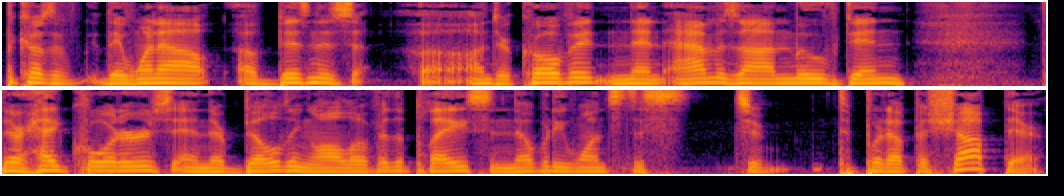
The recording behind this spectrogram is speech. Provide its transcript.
because of they went out of business uh, under COVID, and then Amazon moved in their headquarters and they're building all over the place, and nobody wants to to to put up a shop there.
